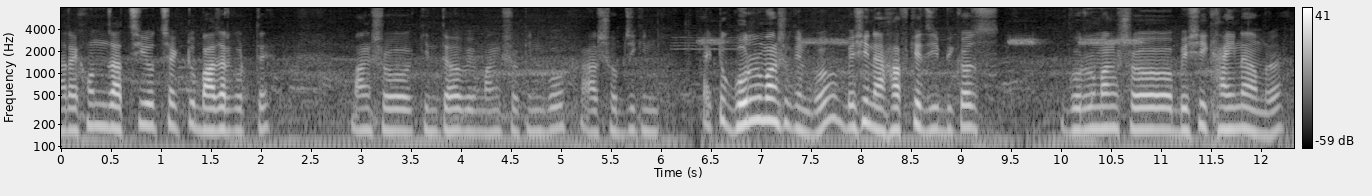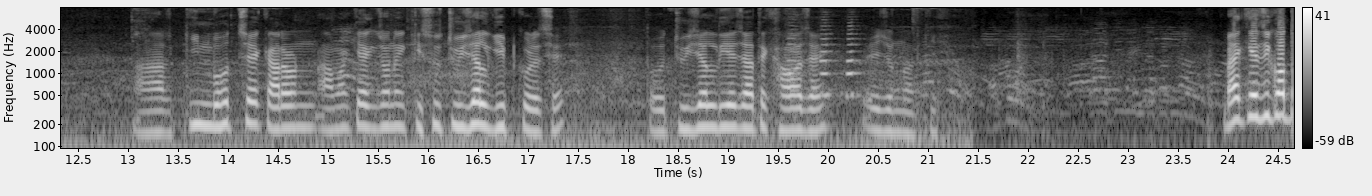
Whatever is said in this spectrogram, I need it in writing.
আর এখন যাচ্ছি হচ্ছে একটু বাজার করতে। মাংস কিনতে হবে, মাংস কিনবো আর সবজি কিনবো। একটু গরুর মাংস কিনবো, বেশি না হাফ কেজি বিকজ গরুর মাংস বেশি খাই না আমরা। আর কিনবো হচ্ছে কারণ আমাকে একজনে কিছু চুইজাল গিফট করেছে। তো চুইজাল দিয়ে যাতে খাওয়া যায়, এই জন্য আর কি। ভাই, কেজি কত?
